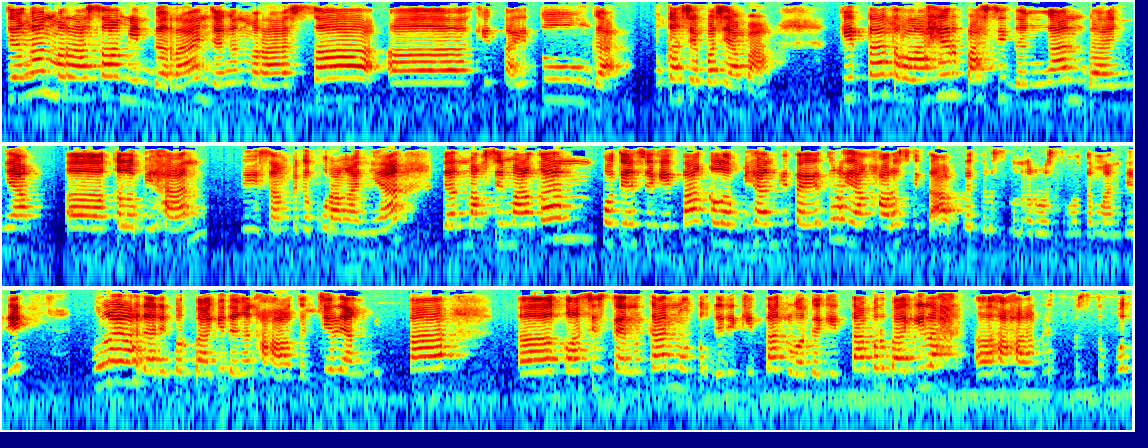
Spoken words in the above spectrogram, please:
jangan merasa minderan jangan merasa uh, kita itu nggak bukan siapa-siapa. Kita terlahir pasti dengan banyak uh, kelebihan di samping kekurangannya dan maksimalkan potensi kita, kelebihan kita itulah yang harus kita upgrade terus-menerus, teman-teman. Jadi, mulailah dari berbagi dengan hal-hal kecil yang kita uh, konsistenkan untuk diri kita, keluarga kita, berbagilah uh, hal-hal kecil tersebut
